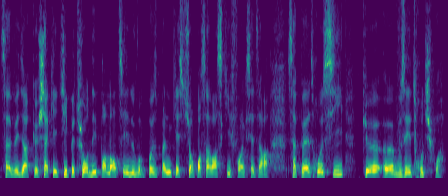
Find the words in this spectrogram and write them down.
Ça veut dire que chaque équipe est toujours dépendante et vous pose plein de questions pour savoir ce qu'ils font, etc. Ça peut être aussi que euh, vous avez trop de choix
